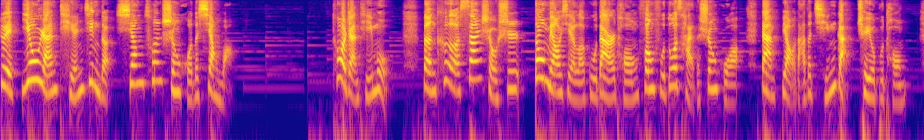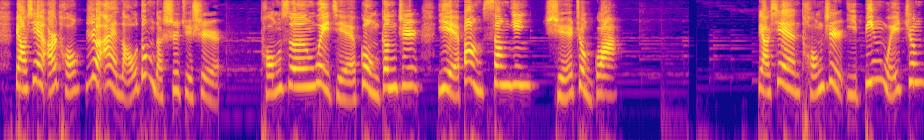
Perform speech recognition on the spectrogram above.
对悠然恬静的乡村生活的向往。拓展题目：本课三首诗都描写了古代儿童丰富多彩的生活，但表达的情感却又不同。表现儿童热爱劳动的诗句是。童孙未解供耕织，也傍桑阴学种瓜。表现童稚以冰为征，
